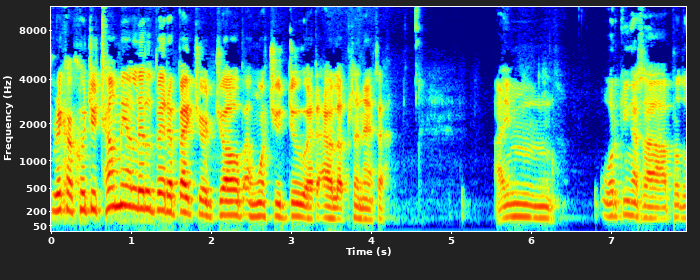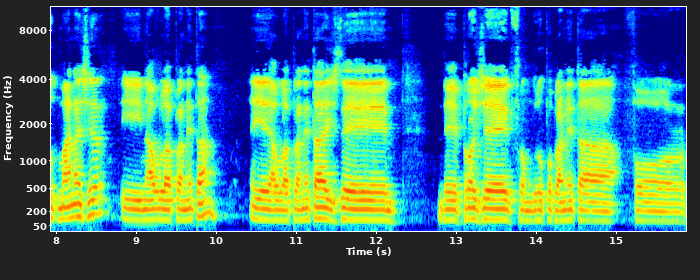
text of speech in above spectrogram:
Ricard, could you tell me a little bit about your job and what you do at Aula Planeta? I'm working as a product manager in Aula Planeta. Uh, Aula Planeta is the the project from Grupo Planeta for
